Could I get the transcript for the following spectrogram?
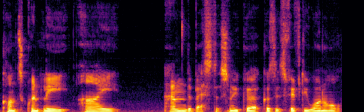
consequently, I am the best at snooker because it's fifty-one all.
